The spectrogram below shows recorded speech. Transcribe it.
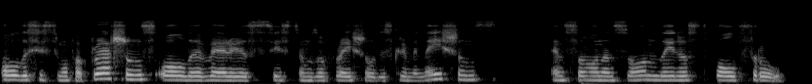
all the system of oppressions, all the various systems of racial discriminations, and so on and so on, they just fall through.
